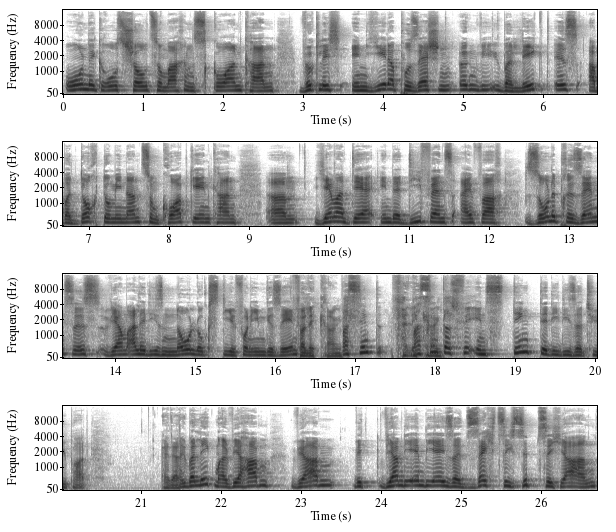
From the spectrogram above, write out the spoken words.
ohne groß Show zu machen, scoren kann, wirklich in jeder Possession irgendwie überlegt ist, aber doch dominant zum Korb gehen kann. Ähm, jemand, der in der Defense einfach so eine Präsenz ist. Wir haben alle diesen No-Look-Stil von ihm gesehen. Völlig krank. Was sind, Völlig was krank. sind das für Instinkte, die dieser Typ hat? Der, Überleg mal, wir haben, wir haben, wir, wir haben die NBA seit 60, 70 Jahren.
